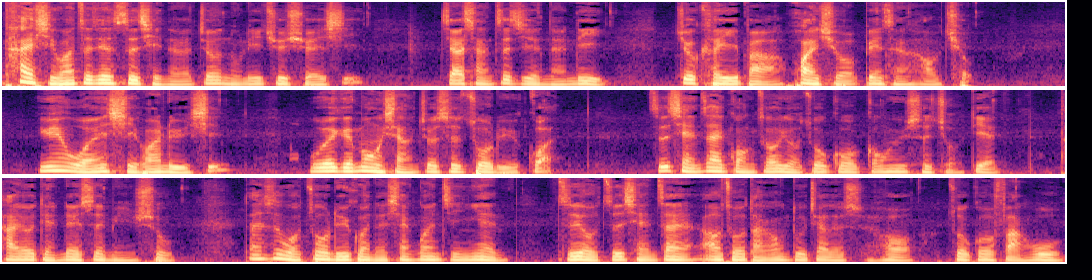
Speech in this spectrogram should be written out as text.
太喜欢这件事情呢，就努力去学习，加强自己的能力，就可以把坏球变成好球。因为我很喜欢旅行，我有一个梦想就是做旅馆。之前在广州有做过公寓式酒店，它有点类似民宿，但是我做旅馆的相关经验只有之前在澳洲打工度假的时候做过房务，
